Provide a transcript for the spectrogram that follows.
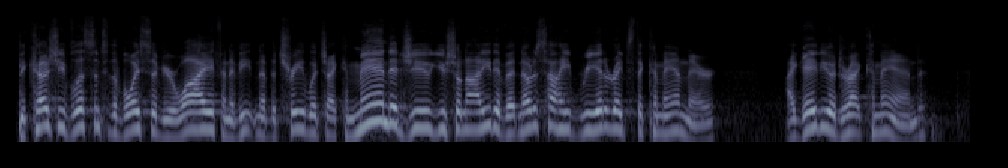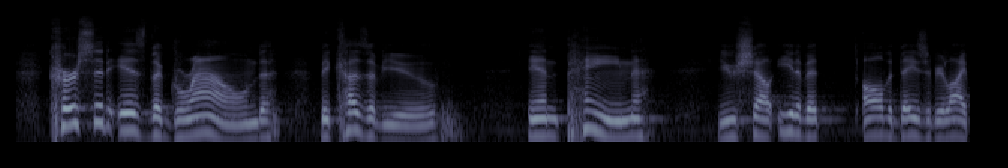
Because you've listened to the voice of your wife and have eaten of the tree which I commanded you, you shall not eat of it. Notice how he reiterates the command there. I gave you a direct command. Cursed is the ground because of you. In pain you shall eat of it all the days of your life.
